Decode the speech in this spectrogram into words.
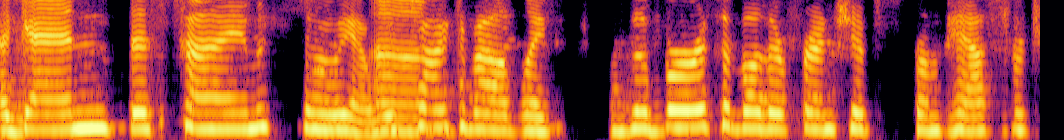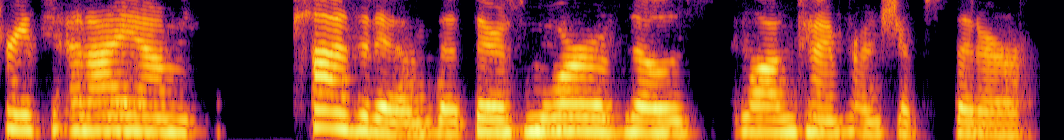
again this time. So yeah, we've Um, talked about like the birth of other friendships from past retreats, and I am positive that there's more of those longtime friendships that are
